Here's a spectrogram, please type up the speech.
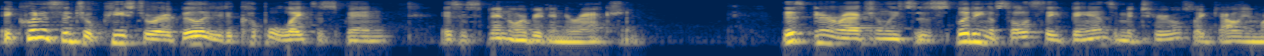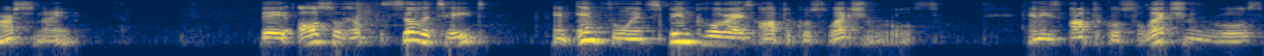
A quintessential piece to our ability to couple light to spin is a spin-orbit interaction. This interaction leads to the splitting of solid-state bands in materials like gallium arsenide. They also help facilitate and influence spin-polarized optical selection rules. And these optical selection rules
